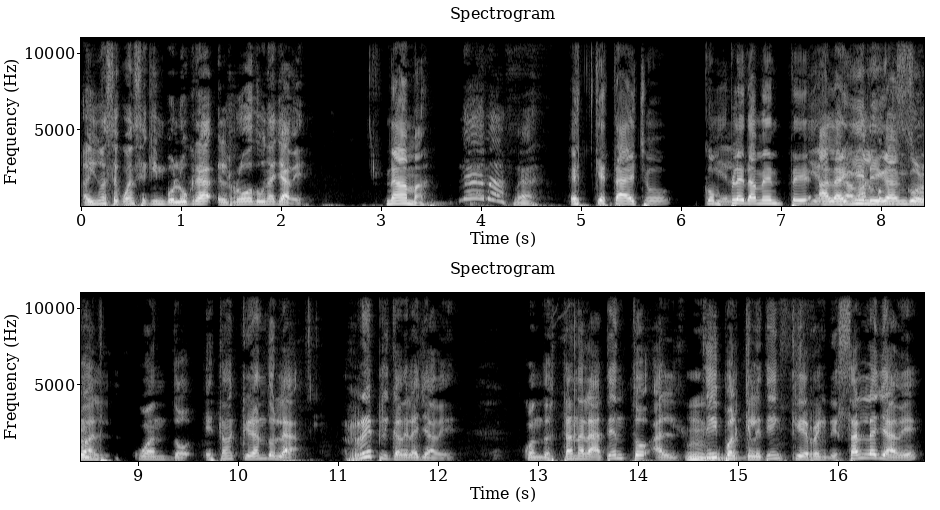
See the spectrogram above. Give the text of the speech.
hay una secuencia que involucra el robo de una llave. Nada más. Nada más. Es que está hecho completamente Y el a la Gilligan Gould. Cuando están creando la réplica de la llave, cuando están al atento al Mm. tipo al que le tienen que regresar la llave,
